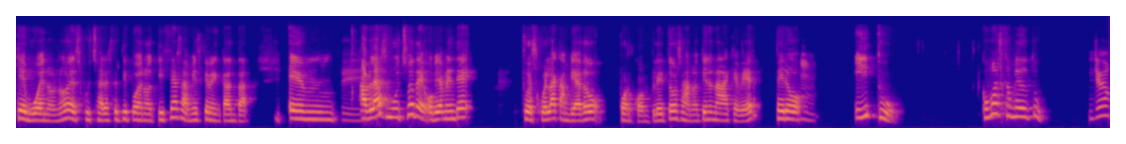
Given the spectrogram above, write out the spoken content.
qué bueno, ¿no? Escuchar este tipo de noticias, a mí es que me encanta. Em, hablas mucho de, obviamente, tu escuela ha cambiado por completo, o sea, no tiene nada que ver, pero mm. ¿y tú? ¿Cómo has cambiado tú? Yo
